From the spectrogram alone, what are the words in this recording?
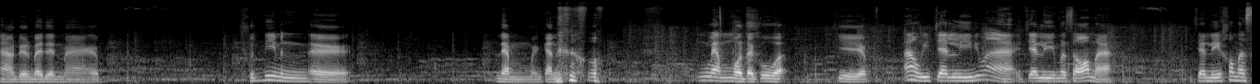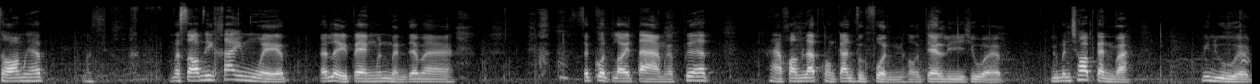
อ้าว เดินไปเดินมาครับ ชุดนี้มัน เออแหลมเหมือนกันแหลมหมดอะกูอะเก็บอ้าวอีเจนลีนี่หว่าอีเจนลีมาซ้อมเหรอะอีเจนลีเข้ามาซ้อมครับ มามาซ้อมที่ค่ายมวยครับแล้วเหลยแฟงมันเหมือนจะมา สะกดรอยตามครับ เพื่อหาความลับของการฝึกฝนของเจนลีชัวร์ครับ หรือมันชอบกันวะไม่รู้ครับ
